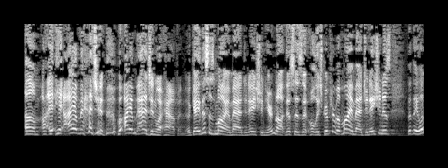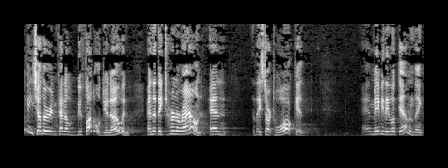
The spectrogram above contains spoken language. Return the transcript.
Um, I, I, imagine, I imagine what happened. Okay, this is my imagination here. Not this isn't Holy Scripture, but my imagination is that they look at each other and kind of befuddled, you know, and and that they turn around and they start to walk and and maybe they look down and think,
